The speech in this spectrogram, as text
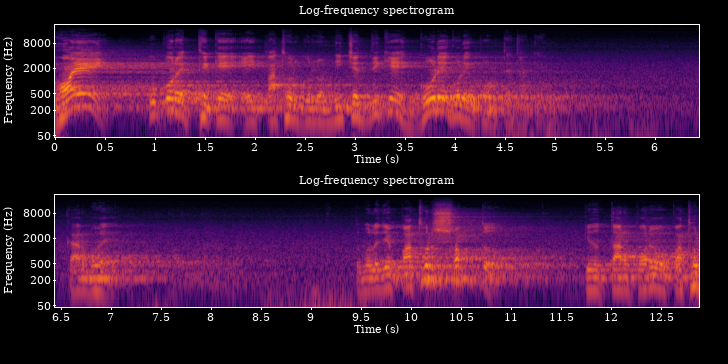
ভয়ে উপরের থেকে এই পাথরগুলো নিচের দিকে গড়ে গড়ে পড়তে থাকে। কার ভয়ে? তো বলে যে পাথর শক্ত, কিন্তু তারপরেও পাথর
